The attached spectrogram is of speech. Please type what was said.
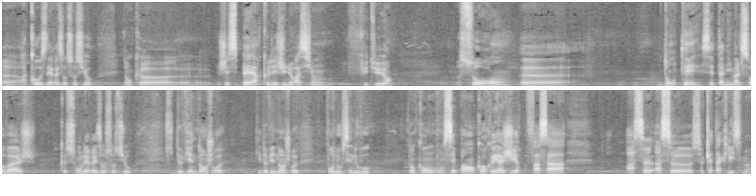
euh, à cause des réseaux sociaux. Donc euh, j'espère que les générations futures sauront dompter cet animal sauvage que sont les réseaux sociaux, qui deviennent dangereux. Pour nous, c'est nouveau. Donc on ne sait pas encore réagir face à, à, ce, cataclysme,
